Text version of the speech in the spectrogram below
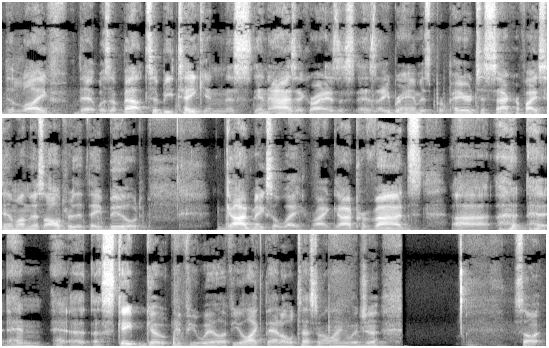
the life that was about to be taken in Isaac, right? As, as Abraham is prepared to sacrifice him on this altar that they build, God makes a way, right? God provides uh, an, a, a, scapegoat, if you will, if you like that Old Testament language. Uh, so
